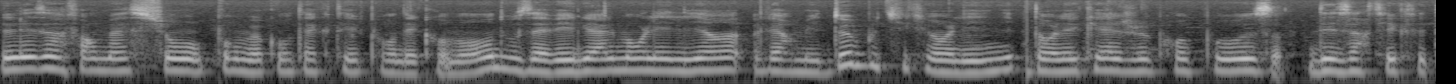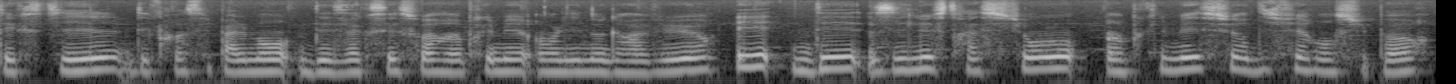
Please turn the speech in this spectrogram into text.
les informations pour me contacter pour des commandes. Vous avez également les liens vers mes deux boutiques en ligne dans lesquelles je propose des articles textiles, principalement des accessoires imprimés en linogravure et des illustrations imprimées sur différents supports.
